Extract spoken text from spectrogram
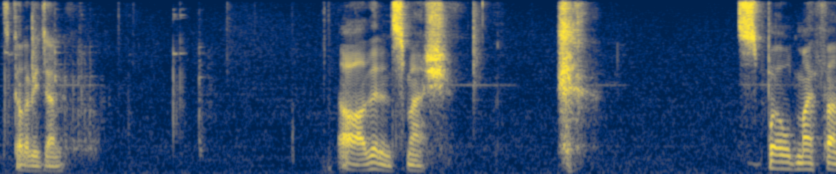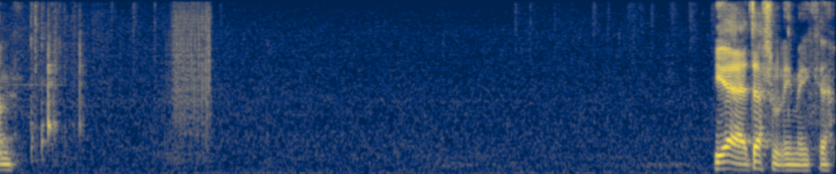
It's got to be done. Oh, they didn't smash. Spoiled my fun. Yeah, definitely, Mika.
